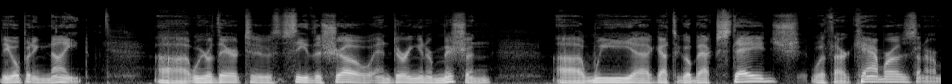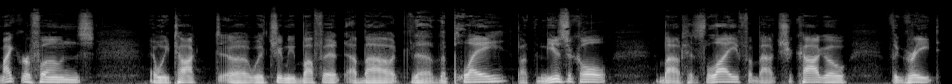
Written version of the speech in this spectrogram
the opening night. Uh, we were there to see the show, and during intermission, uh, we uh, got to go backstage with our cameras and our microphones, and we talked uh, with Jimmy Buffett about the the play, about the musical, about his life, about Chicago the great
